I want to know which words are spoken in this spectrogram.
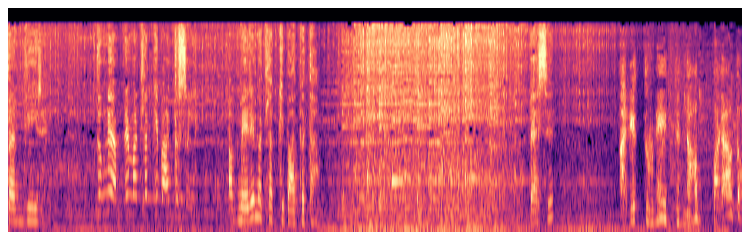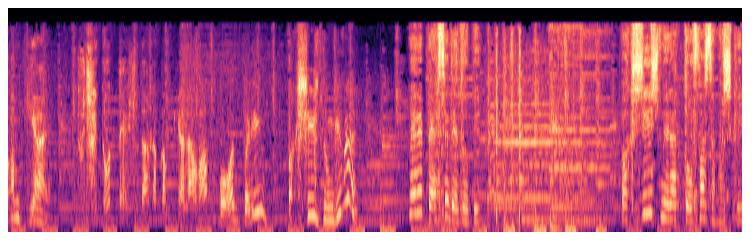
तनवीर है तुमने अपने मतलब की बात तो सुन ली अब मेरे मतलब की बात बता। पैसे? अरे तूने इतना बड़ा काम किया है। तुझे तो तयशुदा रकम के अलावा बहुत बड़ी बख्शीश दूँगी मैं। मेरे पैसे दे दो भी। बख्शीश मेरा तोहफा समझ के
